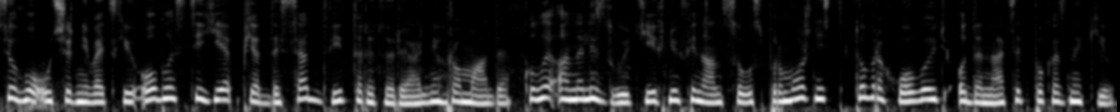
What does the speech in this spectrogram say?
Всього у Чернівецькій області є 52 територіальні громади. Коли аналізують їхню фінансову спроможність, то враховують 11 показників.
